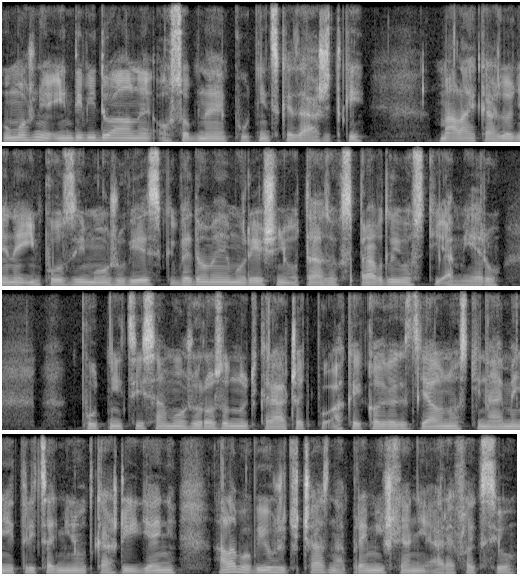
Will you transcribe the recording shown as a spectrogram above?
umožňuje individuálne osobné pútnické zážitky. Malé každodenné impulzy môžu viesť k vedomému riešeniu otázok spravodlivosti a mieru. Putníci sa môžu rozhodnúť kráčať po akejkoľvek vzdialenosti najmenej 30 minút každý deň alebo využiť čas na premýšľanie a reflexiu.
